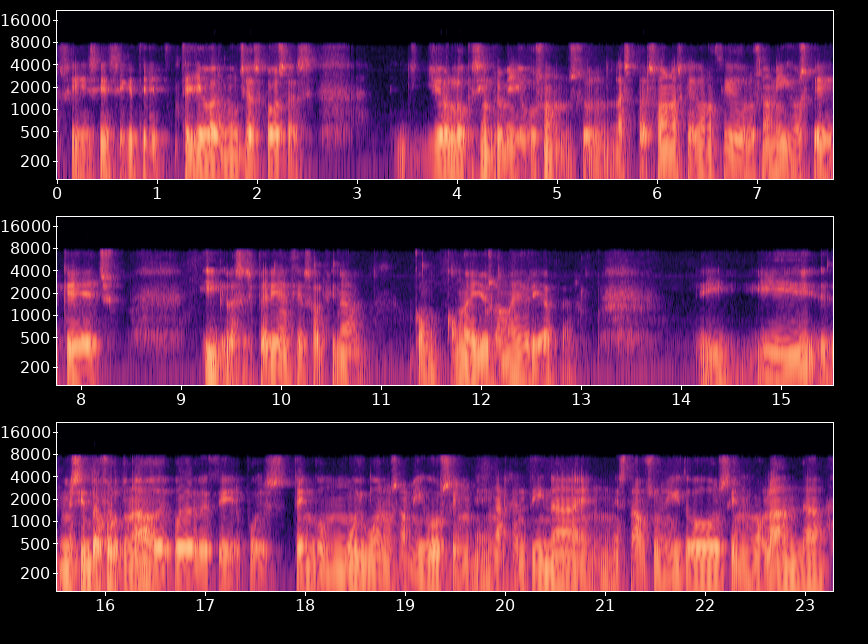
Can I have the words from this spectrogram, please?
sí, sí, sí, que te, llevas muchas cosas. Yo lo que siempre me llevo son, son las personas que he conocido, los amigos que, que he hecho y las experiencias al final con, ellos la mayoría, claro. Y, me siento afortunado de poder decir, pues tengo muy buenos amigos en, Argentina, en Estados Unidos, en Holanda,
